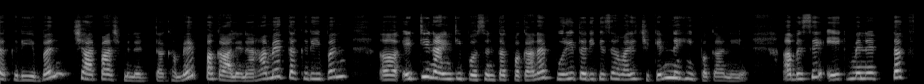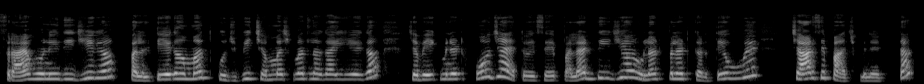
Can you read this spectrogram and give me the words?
तकरीबन चार पाँच मिनट तक हमें पका लेना है, हमें तकरीबन एट्टी नाइन्टी परसेंट तक पकाना है, पूरी तरीके से हमारी चिकन नहीं पकानी है। अब इसे एक मिनट तक फ्राई होने दीजिएगा, पलटिएगा मत, कुछ भी चम्मच मत लगाइएगा। जब एक मिनट हो जाए तो इसे पलट दीजिए और उलट पलट करते हुए चार से पाँच मिनट तक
